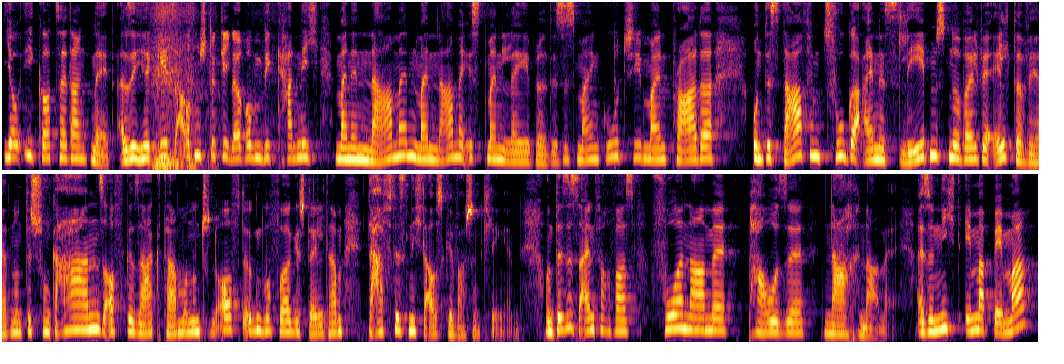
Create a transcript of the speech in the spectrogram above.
ja, ich Gott sei Dank nicht. Also hier geht es auch ein Stück darum, wie kann ich meinen Namen, mein Name ist mein Label, das ist mein Gucci, mein Prada und es darf im Zuge eines Lebens, nur weil wir älter werden und das schon ganz oft gesagt haben und uns schon oft irgendwo vorgestellt haben, darf das nicht ausgewaschen klingen. Und das ist einfach was, Vorname, Pause, Nachname. Also nicht Emma Bemmer,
